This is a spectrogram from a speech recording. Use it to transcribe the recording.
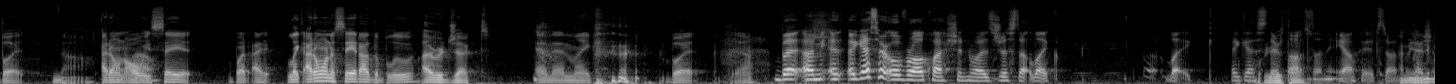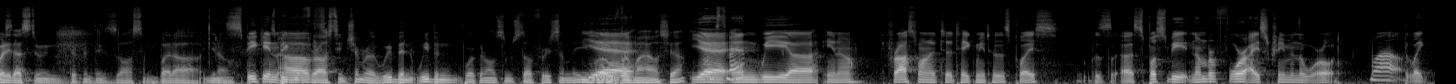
But Nah, I don't Oh, always wow. say it. But I like I don't want to say it out of the blue I reject. and then like but yeah. But I mean, I, I guess her overall question was just that, like, uh, like I guess their thoughts? thoughts? on it. Yeah, okay, it's done. I mean, anybody that's done. doing different things is awesome. But uh, you know, Speaking, speaking of of Frosty and Shimmer, we've been we've been working on some stuff recently. Yeah. over at my house, yeah. Yeah, and we, uh, you know, Frost wanted to take me to this place. It was uh, supposed to be number four ice cream in the world, Wow. but like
